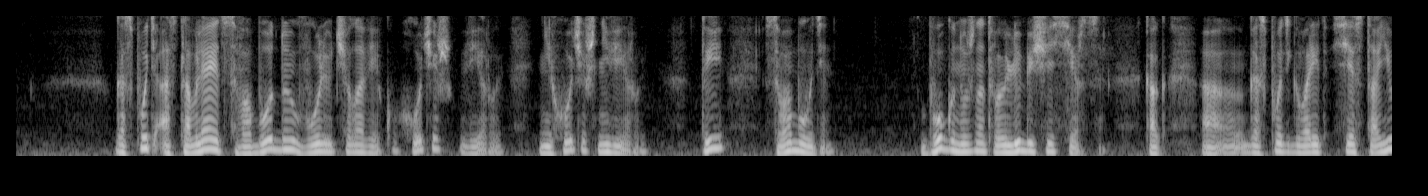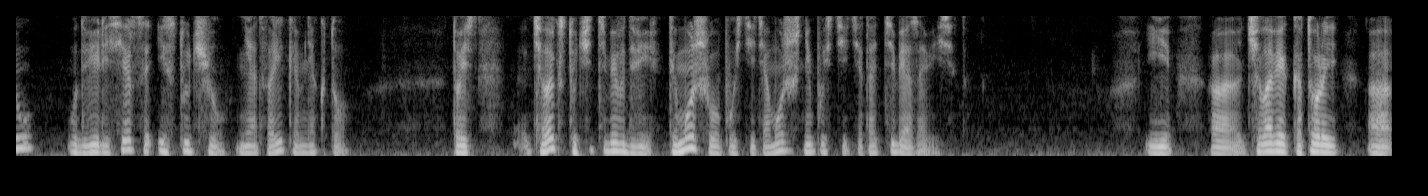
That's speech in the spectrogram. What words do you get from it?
Господь оставляет свободную волю человеку. Хочешь — веруй, не хочешь — не веруй. Ты свободен. Богу нужно твое любящее сердце. Как э, Господь говорит, «Се стою у двери сердца и стучу, не отворит ли мне кто?» То есть человек стучит тебе в дверь. Ты можешь его пустить, а можешь не пустить. Это от тебя зависит. И э, человек, который э,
